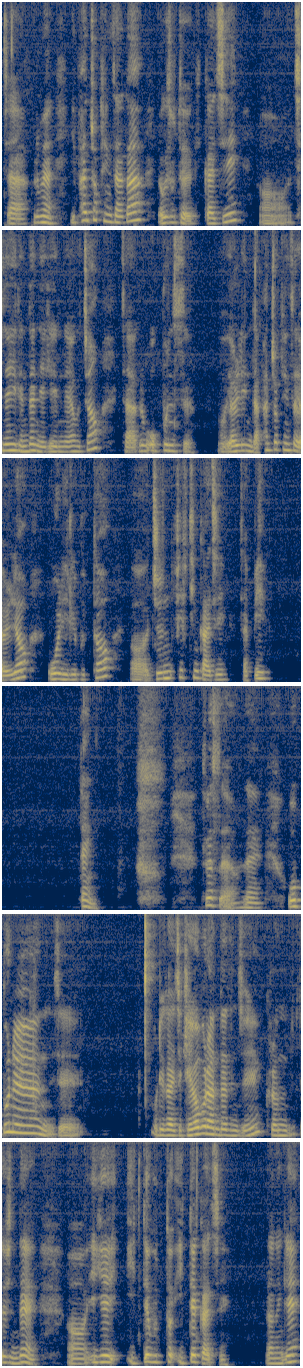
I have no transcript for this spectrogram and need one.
자, 그러면 이 판촉 행사가 여기서부터 여기까지 어, 진행이 된다는 얘기겠네요. 그죠? 자, 그럼 opens 어, 열린다. 판촉 행사 열려 5월 1일부터 어, 준 15까지. 자, B 땡. 틀렸어요. 네. 오픈은 이제 우리가 이제 개업을 한다든지 그런 뜻인데 어, 이게 이때부터 이때까지라는 게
